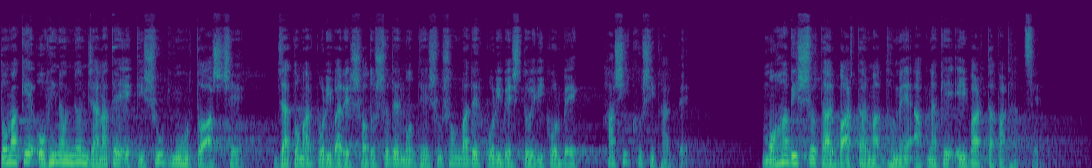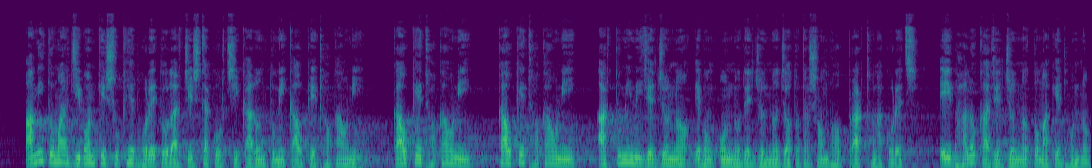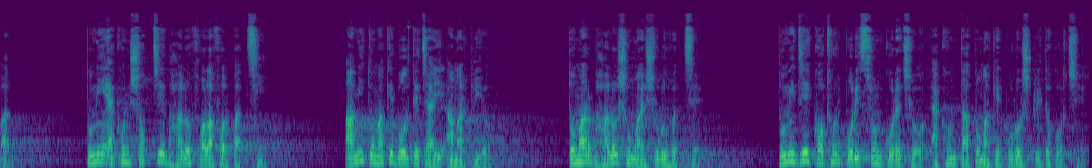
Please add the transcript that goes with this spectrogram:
তোমাকে অভিনন্দন জানাতে একটি শুভ মুহূর্ত আসছে। যা তোমার পরিবারের সদস্যদের মধ্যে সুসংবাদের পরিবেশ তৈরি করবে, হাসি খুশি থাকবে। মহাবিশ্ব তার বার্তার মাধ্যমে আপনাকে এই বার্তা পাঠাচ্ছে। আমি তোমার জীবনকে সুখে ভরে তোলার চেষ্টা করছি কারণ তুমি কাউকে ঠকাওনি কাউকে ঠকাওনি কাউকে ঠকাওনি, আর তুমি নিজের জন্য এবং অন্যদের জন্য যতটা সম্ভব প্রার্থনা করেছ, এই ভালো কাজের জন্য তোমাকে ধন্যবাদ। তুমি এখন সবচেয়ে ভালো ফলাফল পাচ্ছি। আমি তোমাকে বলতে চাই, আমার প্রিয়। তোমার ভালো সময় শুরু হচ্ছে। তুমি যে কঠোর পরিশ্রম করেছ, এখন তা তোমাকে পুরস্কৃত করছে।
